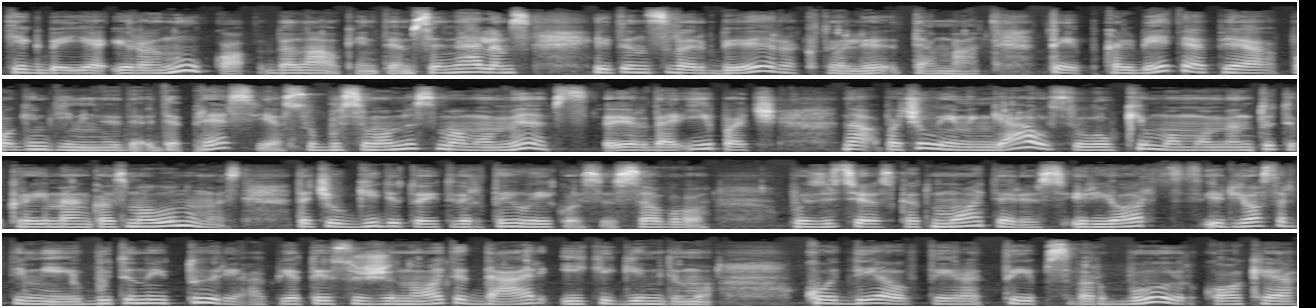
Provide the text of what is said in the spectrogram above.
tiek beje ir anūko belaukiantiems seneliams itin svarbi ir aktuali tema. Taip, kalbėti apie pogimdyminę de depresiją su būsimomis mamomis ir dar ypač, na, pačiu laimingiausiu laukimo momentu tikrai menkas malonumas. Tačiau gydytojai tvirtai laikosi savo pozicijos kad moteris ir jos ir jos artimieji būtinai turi apie tai sužinoti dar iki gimdymo. Kodėl tai yra taip svarbu ir kokią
